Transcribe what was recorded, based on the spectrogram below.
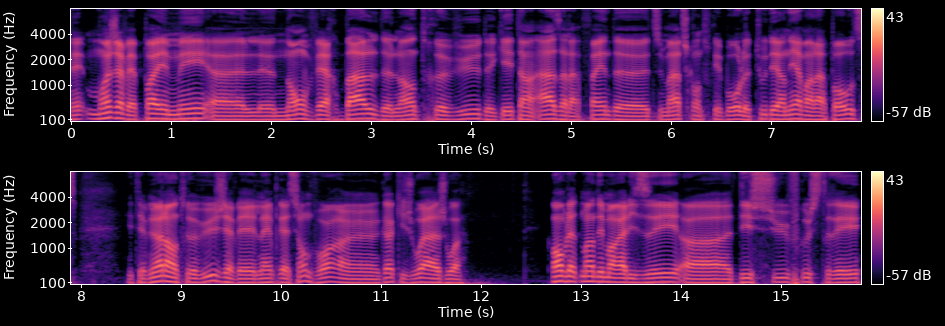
Mais moi, j'avais pas aimé le non-verbal de l'entrevue de Gaëtan Haas à la fin du match contre Fribourg, le tout dernier avant la pause. Il était venu à l'entrevue, j'avais l'impression de voir un gars qui jouait à joie. Complètement démoralisé, euh, déçu, frustré.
